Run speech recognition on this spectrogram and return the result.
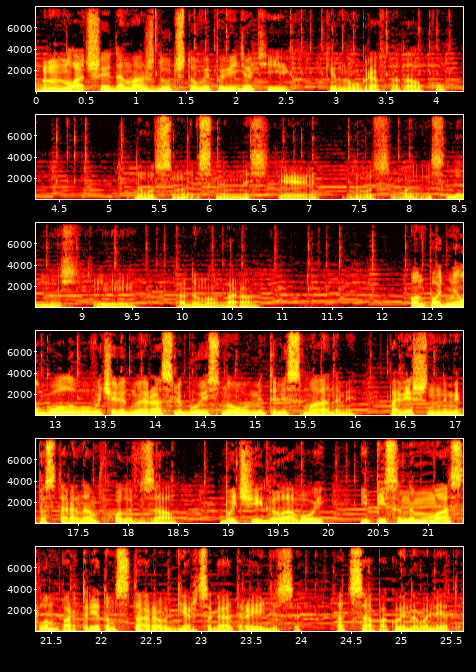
«Младшие дома ждут, что вы поведете их», — кивнул граф на толпу двусмысленности, двусмысленности», — подумал барон. Он поднял голову в очередной раз, любуясь новыми талисманами, повешенными по сторонам входа в зал, бычьей головой и писанным маслом портретом старого герцога Атрейдиса, отца покойного лета.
